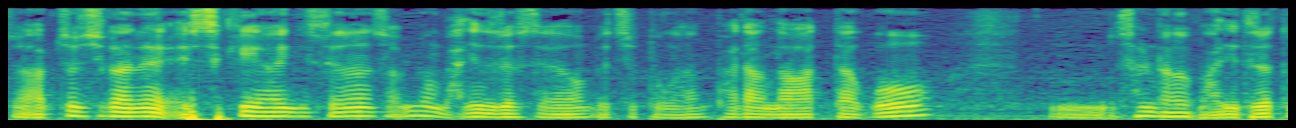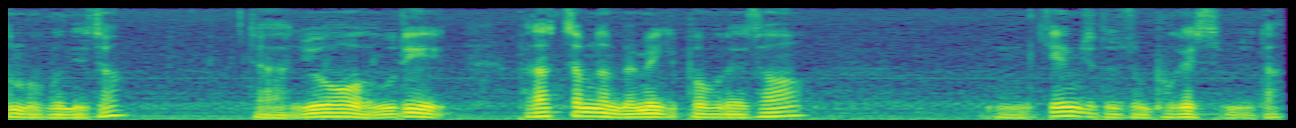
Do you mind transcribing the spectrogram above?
저 앞전 시간에 SK 하이닉스는 설명 많이 드렸어요. 며칠 동안 바닥 나왔다고 음, 설명을 많이 드렸던 부분이죠. 자, 요 우리 바닥 잡는 매매 기법을 해서 음, 게임즈도 좀 보겠습니다.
